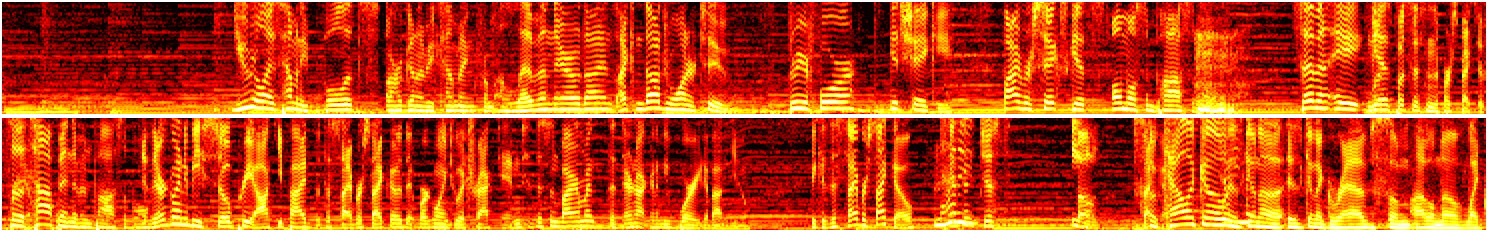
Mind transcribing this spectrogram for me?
You realize how many bullets are going to be coming from 11 aerodynes? I can dodge one or two. Three or four gets shaky. Five or six gets almost impossible. Seven, eight gets Let's put this into perspective for to the you. top end of impossible. If they're going to be so preoccupied with the cyber psycho that we're going to attract into this environment that they're not going to be worried about you. Because this cyber psycho And how do isn't you- just So- any So psycho. Calico is gonna is gonna grab some I don't know like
